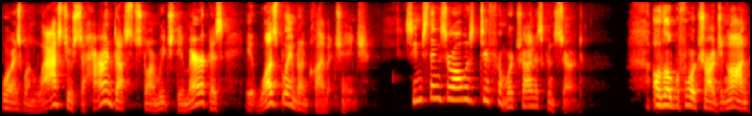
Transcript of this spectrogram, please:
Whereas when last year's Saharan dust storm reached the Americas, it was blamed on climate change. Seems things are always different where China's concerned. Although, before charging on,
